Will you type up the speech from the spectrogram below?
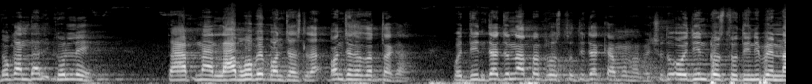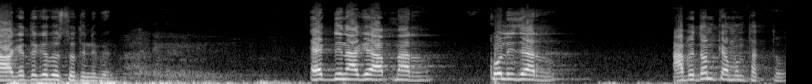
দোকানদারি করলে তা আপনার লাভ হবে পঞ্চাশ লাখ পঞ্চাশ হাজার টাকা। ওই দিনটার জন্য আপনার প্রস্তুতিটা কেমন হবে? শুধু ওই দিন প্রস্তুতি নেবেন না আগে থেকে প্রস্তুতি নেবেন? একদিন আগে আপনার কলিজার আবেদন কেমন থাকতো?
